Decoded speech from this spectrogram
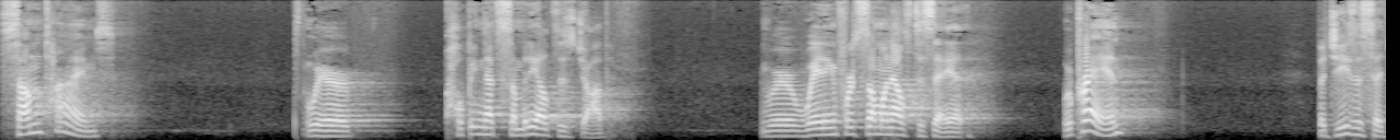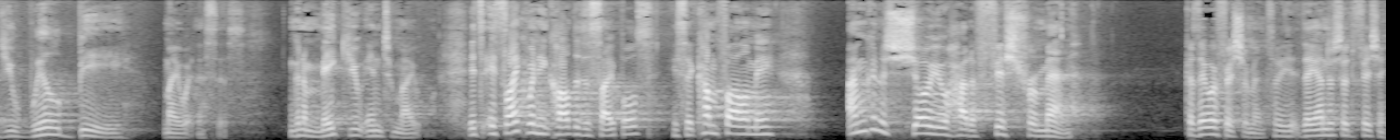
Sometimes we're hoping that's somebody else's job. We're waiting for someone else to say it. We're praying. But Jesus said, You will be my witnesses. I'm going to make you into my. It's, it's like when he called the disciples, he said, Come follow me. I'm going to show you how to fish for men. Because they were fishermen, so they understood fishing.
